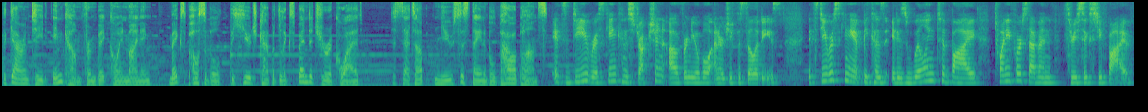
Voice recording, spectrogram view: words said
the guaranteed income from Bitcoin mining makes possible the huge capital expenditure required to set up new sustainable power plants. It's de-risking construction of renewable energy facilities. It's de-risking it because it is willing to buy 24-7, 365.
